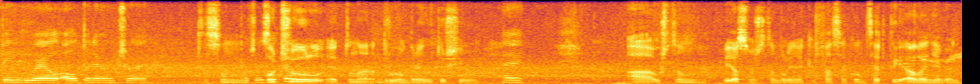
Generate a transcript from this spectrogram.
Pink Whale, ale to neviem čo je. To som Počul si to? počul, je to na druhom brehu, tuším. Hej. A už tam, videl som, že tam boli nejaké fasa koncerty, ale neviem.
